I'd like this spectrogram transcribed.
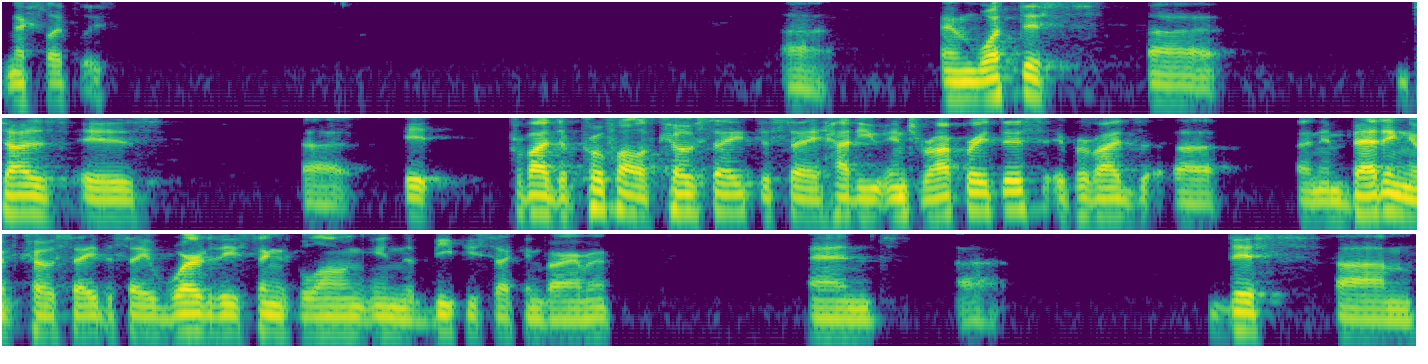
Next slide, please. Uh, and what this uh, does is uh, it provides a profile of COSE to say, how do you interoperate this? It provides uh, an embedding of COSE to say, where do these things belong in the BPSec environment? And uh, this um,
